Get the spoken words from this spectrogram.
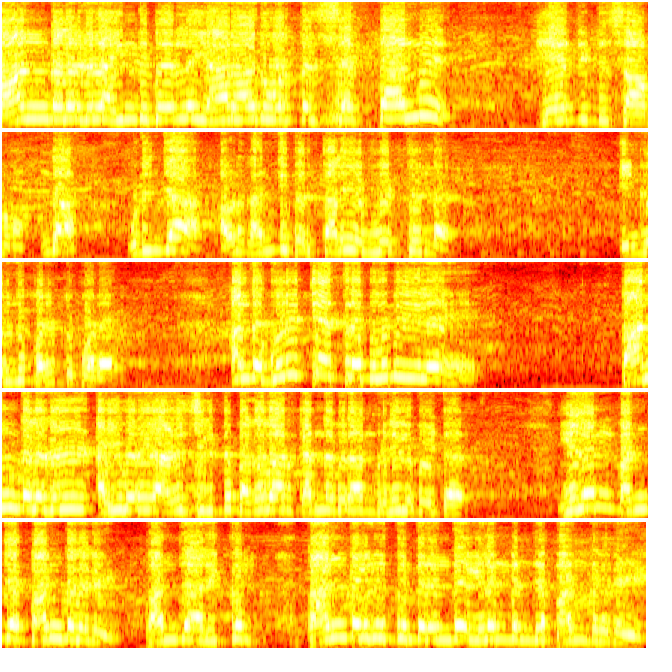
பாண்டவர்கள் ஐந்து பேர்ல யாராவது ஒருத்தர் செத்தான்னு கேட்டுட்டு சாப்பிடும் இந்தா முடிஞ்சா அவனுக்கு அஞ்சு பேர் தலையை வெட்டுனார் இங்கிருந்து புறப்பட்டு போற அந்த குருட்சேத்திர பூமியிலே பாண்டவர்கள் ஐவரை அழைச்சுக்கிட்டு பகவான் கண்ணபிரான் வெளியில போயிட்டார். இளம் பஞ்ச பாண்டவர்கள் பாஞ்சாலிக்கும் பாண்டவர்களுக்கும் பிறந்த இளம் பஞ்ச பாண்டவர்கள்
